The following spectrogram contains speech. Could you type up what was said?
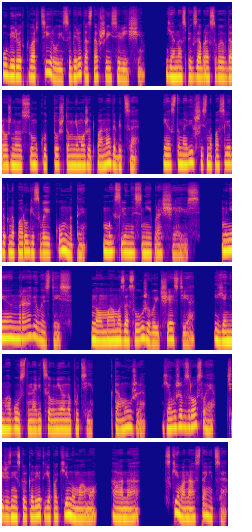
уберет квартиру и соберет оставшиеся вещи. Я наспех забрасываю в дорожную сумку то, что мне может понадобиться, и, остановившись напоследок на пороге своей комнаты, мысленно с ней прощаюсь. Мне нравилось здесь, но мама заслуживает счастья, и я не могу становиться у нее на пути. К тому же, я уже взрослая. Через несколько лет я покину маму, а она... С кем она останется?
